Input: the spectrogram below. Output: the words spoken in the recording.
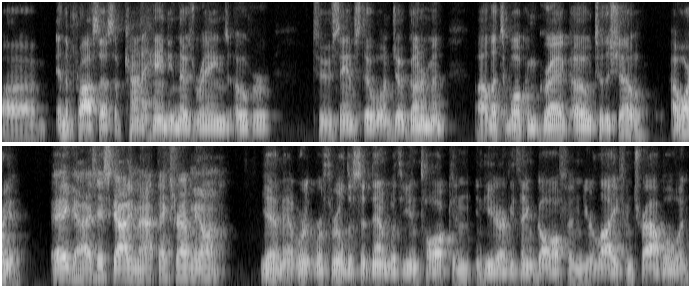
Uh, in the process of kind of handing those reins over to Sam Stillwell and Joe Gunnerman. Uh, let's welcome Greg O to the show. How are you? Hey guys, hey Scotty, Matt, thanks for having me on. Yeah, man, we're, we're thrilled to sit down with you and talk and, and hear everything golf and your life and travel. And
